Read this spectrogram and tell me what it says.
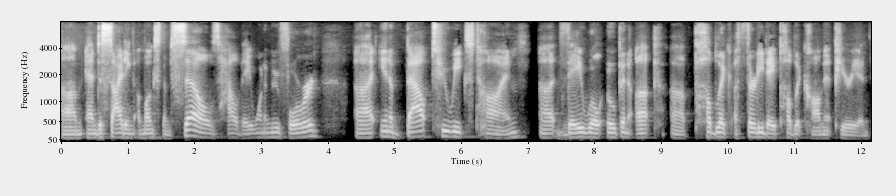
um, and deciding amongst themselves how they want to move forward. Uh, in about two weeks' time, uh, they will open up a public a 30 day public comment period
